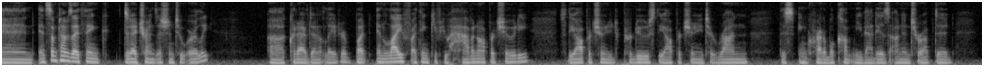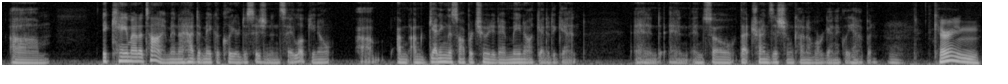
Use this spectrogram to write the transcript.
And and sometimes I think, did I transition too early? Uh, could I have done it later? But in life, I think if you have an opportunity, so the opportunity to produce, the opportunity to run this incredible company that is uninterrupted, um, it came at a time, and I had to make a clear decision and say, look, you know, um, I'm I'm getting this opportunity, and I may not get it again, and and and so that transition kind of organically happened. Carrying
